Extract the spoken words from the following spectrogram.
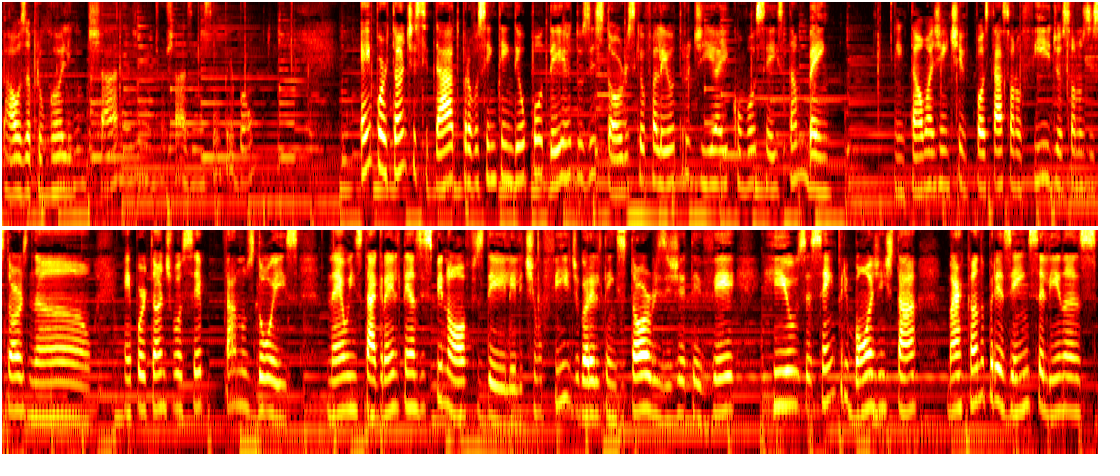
Pausa para um golinho de chá, né, gente? Um chazinho é sempre bom. É importante esse dado para você entender o poder dos stories que eu falei outro dia aí com vocês também. Então, a gente postar só no feed ou só nos stories? Não. É importante você estar tá nos dois, né? O Instagram, ele tem as spin-offs dele. Ele tinha um feed, agora ele tem stories, IGTV, Reels. É sempre bom a gente estar tá marcando presença ali nas,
